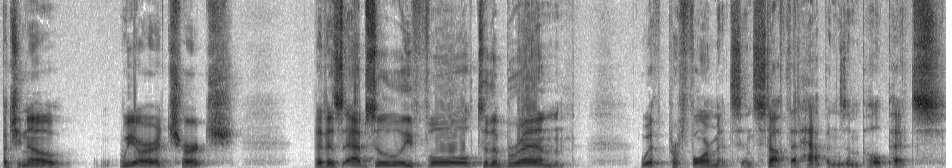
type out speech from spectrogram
But you know, we are a church that is absolutely full to the brim with performance and stuff that happens in pulpits.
